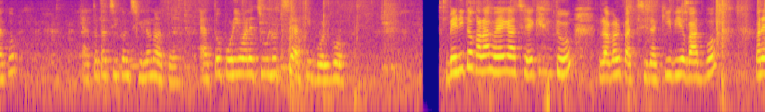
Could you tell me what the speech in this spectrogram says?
দেখো। এতটা চিকন ছিল না তো। এত পরিমাণে চুল উঠছে, আর কি বলব। বেনি তো করা হয়ে গেছে, কিন্তু রাবার পাচ্ছি না। কি দিয়ে বাঁধবো? মানে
